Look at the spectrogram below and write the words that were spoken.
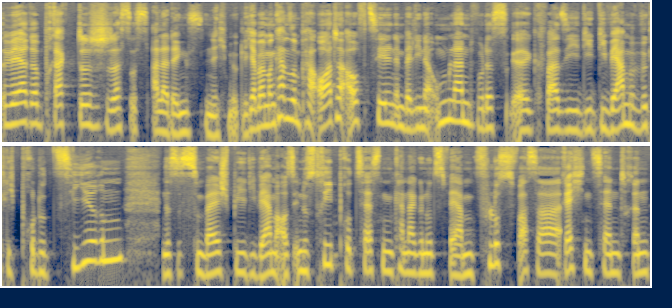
wäre praktisch, das ist allerdings nicht möglich. Aber man kann so ein paar Orte aufzählen im Berliner Umland, wo das äh, quasi die, die Wärme wirklich produzieren. Das ist zum Beispiel die Wärme aus Industrieprozessen kann da genutzt werden, Flusswasser, Rechenzentren.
